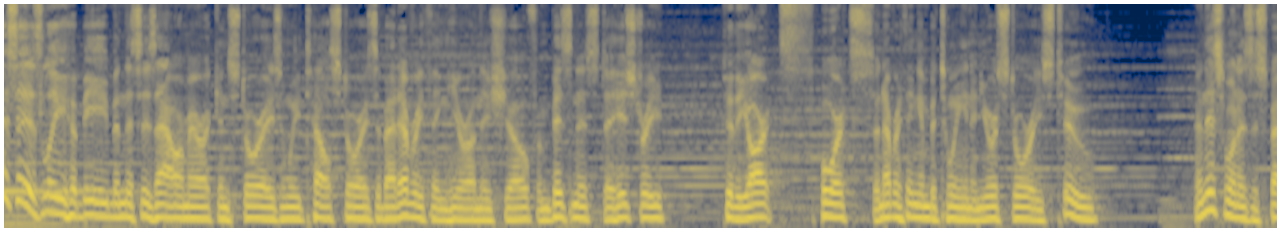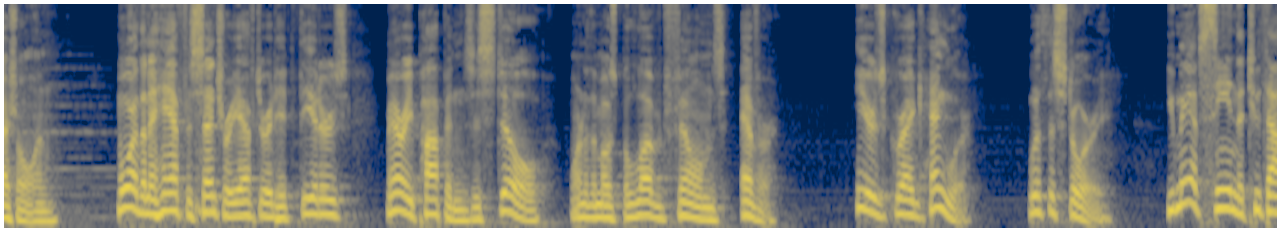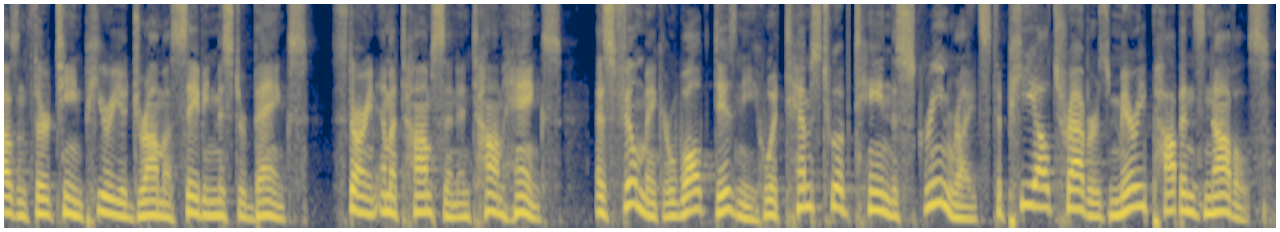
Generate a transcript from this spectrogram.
This is Lee Habib, and this is Our American Stories, and we tell stories about everything here on this show from business to history to the arts, sports, and everything in between, and your stories too. And this one is a special one. More than a half a century after it hit theaters, Mary Poppins is still one of the most beloved films ever. Here's Greg Hengler with the story. You may have seen the 2013 period drama Saving Mr. Banks starring Emma Thompson and Tom Hanks, as filmmaker Walt Disney, who attempts to obtain the screen rights to P.L. Travers' Mary Poppins novels.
